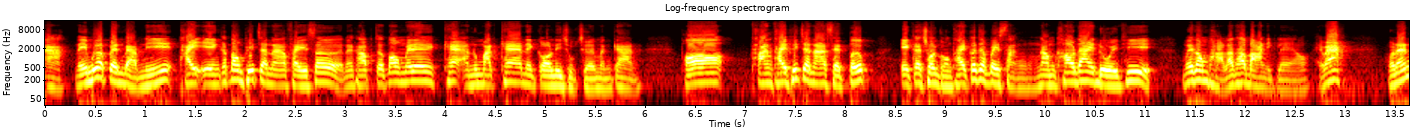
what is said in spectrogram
อะในเมื่อเป็นแบบนี้ไทยเองก็ต้องพิจารณาไฟเซอร์นะครับจะต้องไม่ได้แค่อนุมัติแค่ในกรณีฉุกเฉินเหมือนกันพอทางไทยพิจารณาเสร็จปุ๊บเอกชนของไทยก็จะไปสั่งนำเข้าได้โดยที่ไม่ต้องผ่านรัฐบาลอีกแล้วเห็นไหมเพราะฉะนั้น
